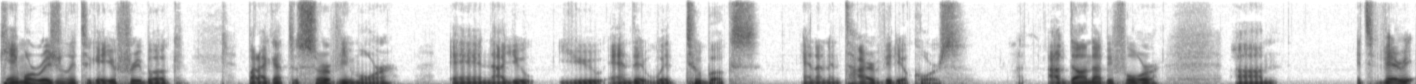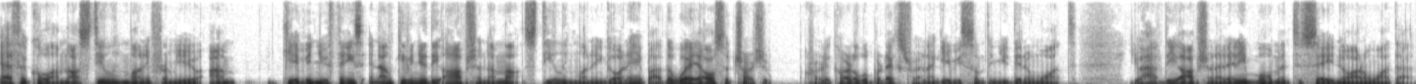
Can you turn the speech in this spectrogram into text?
came originally to get your free book, but I got to serve you more and now you you end it with two books and an entire video course. I've done that before. Um, it's very ethical. I'm not stealing money from you. I'm giving you things and I'm giving you the option. I'm not stealing money and going, hey, by the way, I also charge your credit card a little bit extra and I gave you something you didn't want. You have the option at any moment to say, no, I don't want that.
